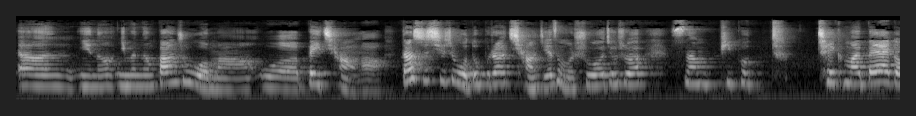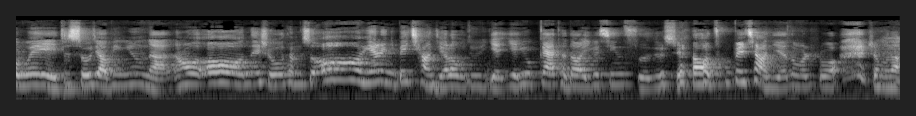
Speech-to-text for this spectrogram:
嗯，你能你们能帮助我吗？我被抢了。当时其实我都不知道抢劫怎么说，就说 some people t- take my bag away，就手脚并用的。然后哦，那时候他们说，哦，原来你被抢劫了，我就也也又 get 到一个新词，就学到被抢劫怎么说什么的。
